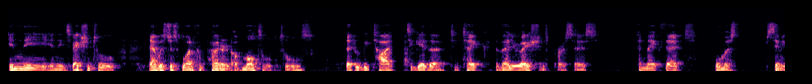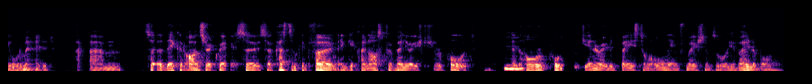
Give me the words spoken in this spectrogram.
in the in the inspection tool, that was just one component of multiple tools that would be tied together to take the valuations process and make that almost semi-automated. Um, so they could answer a question. So, so a customer could phone and, get, and ask for a valuation report, mm-hmm. and the whole report would be generated based on all the information that was already available.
